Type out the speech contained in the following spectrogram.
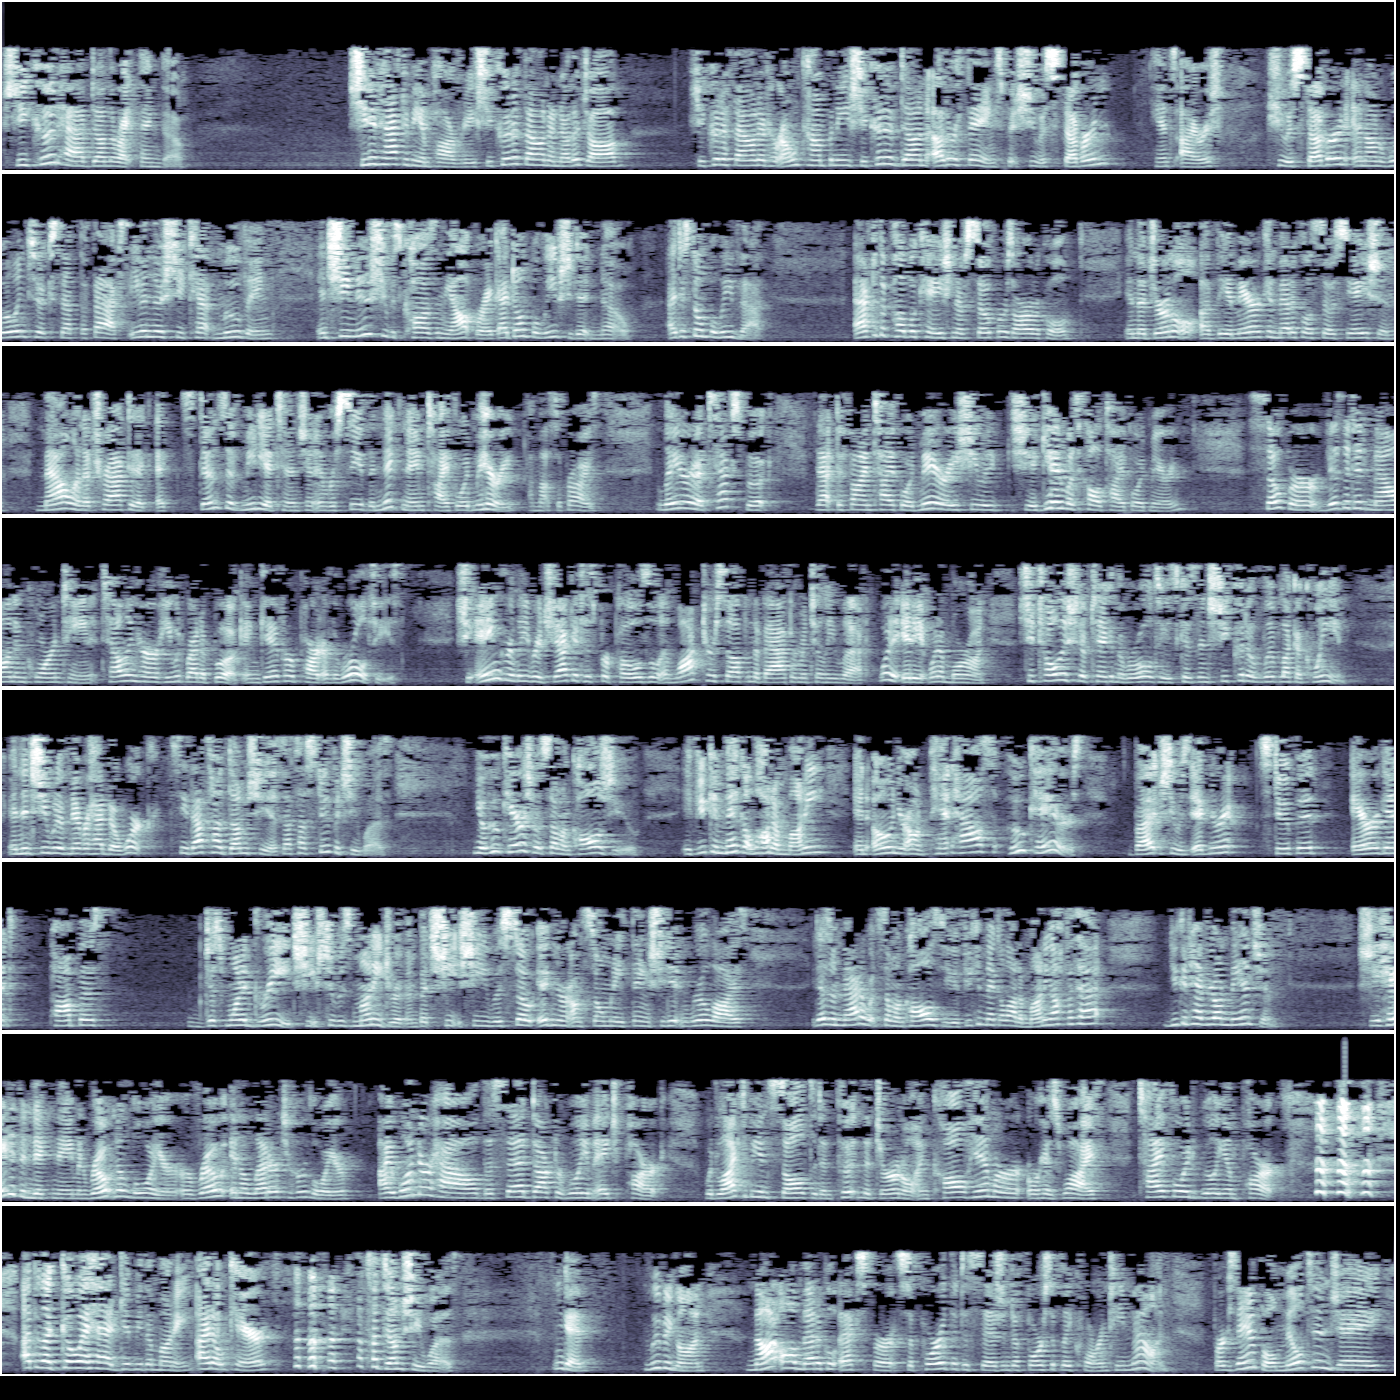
She could have done the right thing though. She didn't have to be in poverty. She could have found another job she could have founded her own company. She could have done other things, but she was stubborn, hence Irish. She was stubborn and unwilling to accept the facts, even though she kept moving and she knew she was causing the outbreak. I don't believe she didn't know. I just don't believe that. After the publication of Soper's article in the Journal of the American Medical Association, Mallon attracted extensive media attention and received the nickname Typhoid Mary. I'm not surprised. Later in a textbook, that defined Typhoid Mary, she, would, she again was called Typhoid Mary. Soper visited Mallon in quarantine, telling her he would write a book and give her part of the royalties. She angrily rejected his proposal and locked herself in the bathroom until he left. What an idiot, what a moron. She totally should have taken the royalties because then she could have lived like a queen. And then she would have never had to work. See, that's how dumb she is. That's how stupid she was. You know, who cares what someone calls you? If you can make a lot of money and own your own penthouse, who cares? But she was ignorant, stupid, arrogant, pompous, just wanted greed. She she was money driven, but she she was so ignorant on so many things. She didn't realize it doesn't matter what someone calls you. If you can make a lot of money off of that, you can have your own mansion. She hated the nickname and wrote in a lawyer or wrote in a letter to her lawyer, I wonder how the said Dr. William H. Park would like to be insulted and put in the journal and call him or, or his wife Typhoid William Park. I'd be like, go ahead, give me the money. I don't care. That's how dumb she was. Okay, moving on. Not all medical experts supported the decision to forcibly quarantine Mallon. For example, Milton J.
